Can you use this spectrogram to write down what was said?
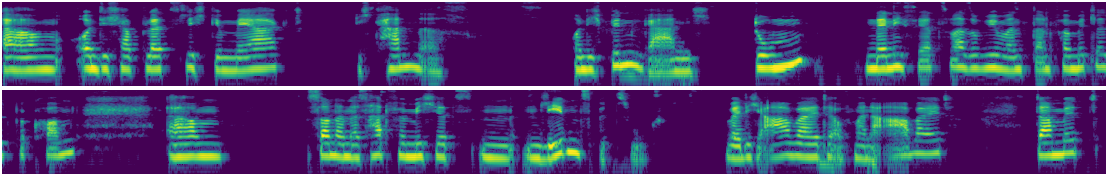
Ähm, und ich habe plötzlich gemerkt, ich kann das. Und ich bin gar nicht dumm, nenne ich es jetzt mal so, wie man es dann vermittelt bekommt, ähm, sondern es hat für mich jetzt einen, einen Lebensbezug, weil ich arbeite auf meiner Arbeit damit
